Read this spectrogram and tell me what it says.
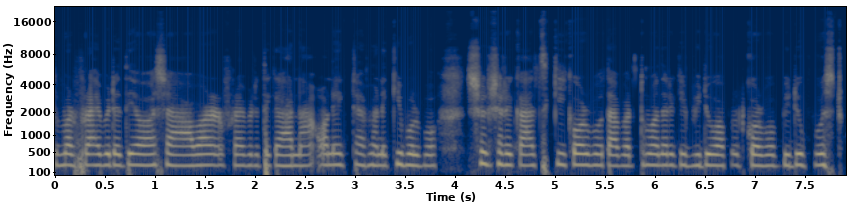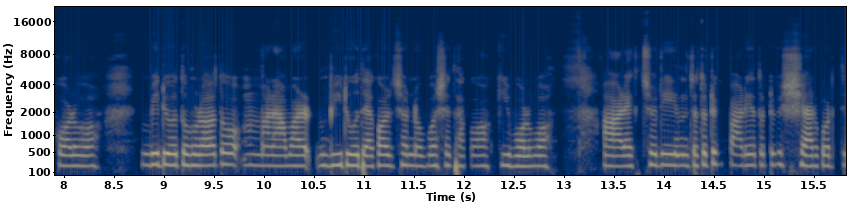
তোমার প্রাইভেটে দেওয়া আসা, আবার প্রাইভেট থেকে আনা, অনেকটা মানে কি বলব সংসারে কাজ কি করব, তারপর তোমাদেরকে ভিডিও আপলোড করব ভিডিও পোস্ট করব। ভিডিও তোমরা তো মানে আমার ভিডিও দেখার জন্য বসে থাকো, কি বলব? আর অ্যাকচুয়ালি যতটুকু পারি ততটুকু শেয়ার করতে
